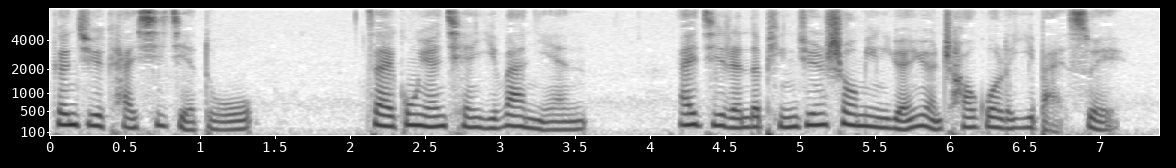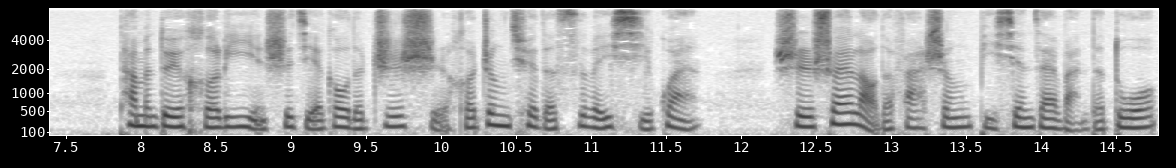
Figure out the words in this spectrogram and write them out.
根据凯西解读，在公元前一万年。埃及人的平均寿命远远超过了一百岁，他们对合理饮食结构的知识和正确的思维习惯，使衰老的发生比现在晚得多。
